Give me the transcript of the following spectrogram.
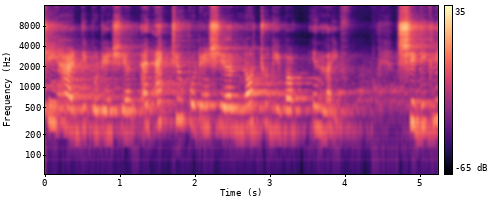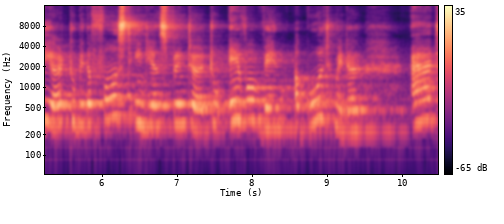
she had the potential, an active potential not to give up in life. She declared to be the first Indian sprinter to ever win a gold medal at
